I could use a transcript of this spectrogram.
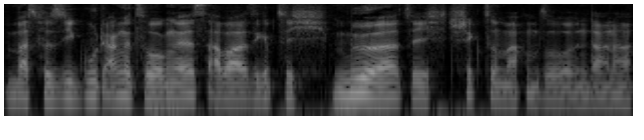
was für sie gut angezogen ist, aber sie gibt sich Mühe, sich schick zu machen, so in deiner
